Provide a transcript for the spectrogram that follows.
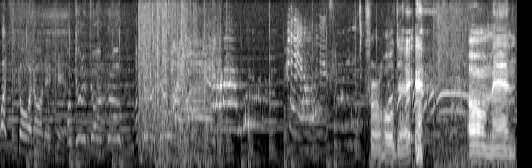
what's going on in here? I'm gonna die, bro! I'm gonna die! For a whole day? oh man.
